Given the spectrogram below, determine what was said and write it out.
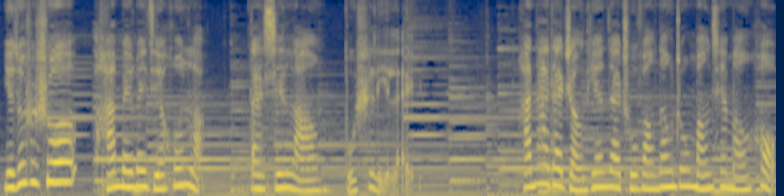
也就是说，韩梅梅结婚了，但新郎不是李雷。韩太太整天在厨房当中忙前忙后，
